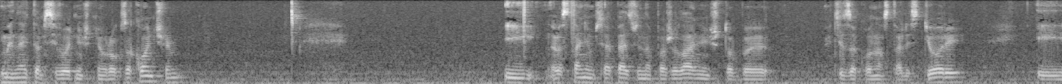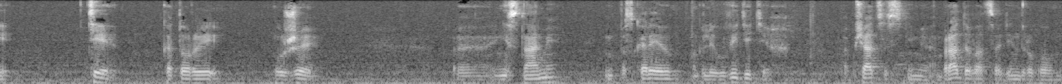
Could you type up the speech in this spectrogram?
мы на этом сегодняшний урок закончим. И расстанемся опять же на пожелании, чтобы эти законы остались теорией, и те, которые уже э, не с нами, мы поскорее могли увидеть их, общаться с ними, обрадоваться один другому.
